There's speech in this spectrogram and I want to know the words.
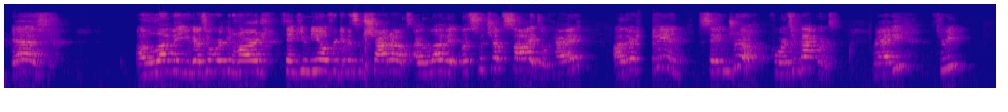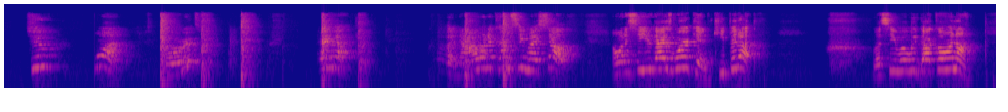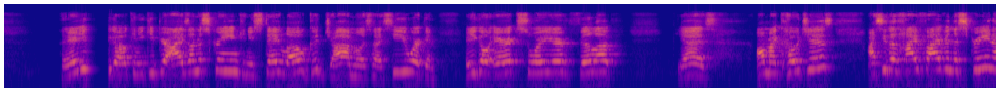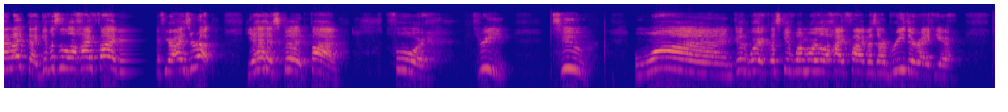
Yes. I love it. You guys are working hard. Thank you, Neil, for giving some shout outs. I love it. Let's switch up sides, okay? Other hand, same drill. Forwards and backwards. Ready? Three, two, one. Forwards and back. Good. Now I want to come see myself. I want to see you guys working. Keep it up. Let's see what we've got going on. There you go. Can you keep your eyes on the screen? Can you stay low? Good job, Melissa. I see you working. There you go, Eric, Sawyer, Philip. Yes. All my coaches. I see the high five in the screen. I like that. Give us a little high five if your eyes are up. Yes, good. Five, four, three, two, one. Good work. Let's give one more little high five as our breather right here.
